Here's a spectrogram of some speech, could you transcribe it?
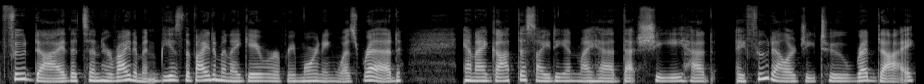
food dye that's in her vitamin because the vitamin I gave her every morning was red. And I got this idea in my head that she had a food allergy to red dye,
